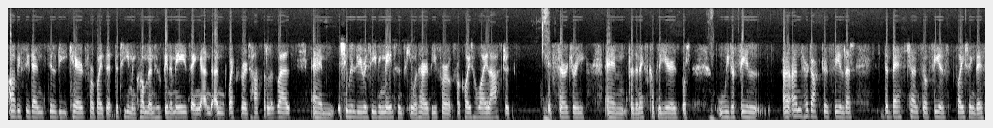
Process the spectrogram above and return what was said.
obviously then still be cared for by the, the team in Crumlin who've been amazing and, and Wexford Hospital as well. Um, she will be receiving maintenance chemotherapy for, for quite a while after the, yeah. this surgery um, for the next couple of years. But yeah. we just feel, and her doctors feel that the best chance of Fia fighting this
